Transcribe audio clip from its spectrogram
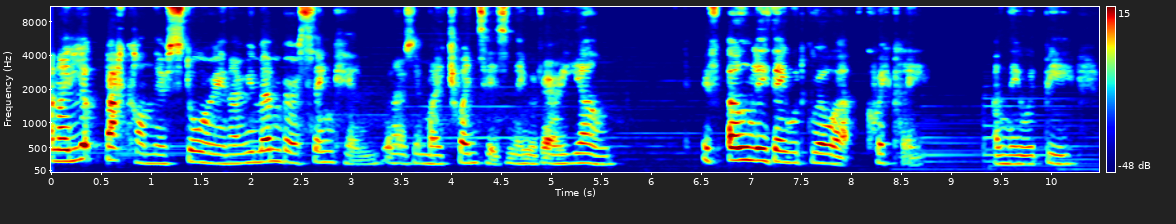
And I look back on their story and I remember thinking when I was in my 20s and they were very young, if only they would grow up quickly and they would be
